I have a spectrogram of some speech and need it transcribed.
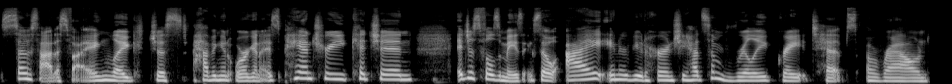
so satisfying. Like just having an organized pantry, kitchen, it just feels amazing. So I interviewed her and she had some really great tips around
